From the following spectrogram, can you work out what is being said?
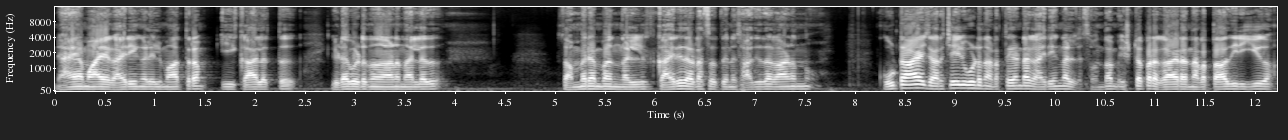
ന്യായമായ കാര്യങ്ങളിൽ മാത്രം ഈ കാലത്ത് ഇടപെടുന്നതാണ് നല്ലത്. സംരംഭങ്ങളിൽ കാര്യതടസ്സത്തിന് സാധ്യത കാണുന്നു. കൂട്ടായ ചർച്ചയിലൂടെ നടത്തേണ്ട കാര്യങ്ങൾ സ്വന്തം ഇഷ്ടപ്രകാരം നടത്താതിരിക്കുക.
